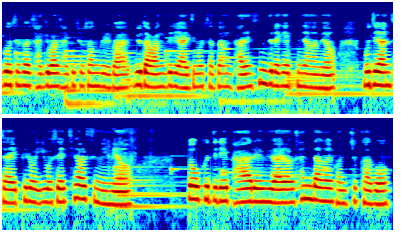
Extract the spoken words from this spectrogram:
이곳에서 자기와 자기 조상들과 유다 왕들이 알지 못하던 다른 신들에게 분양하며 무죄한 자의 피로 이곳에 채웠음이며 또 그들이 바알을 위하여 산당을 건축하고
